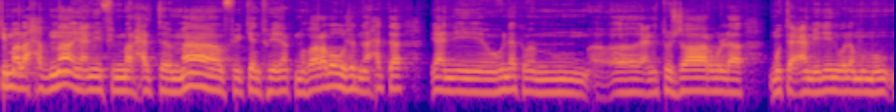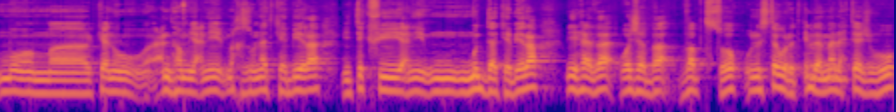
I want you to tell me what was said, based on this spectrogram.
كما لاحظنا يعني في مرحلة ما في كانت هناك مضاربة وجدنا حتى يعني هناك آه، يعني تجار ولا متعاملين ولا كانوا عندهم يعني مخزونات كبيرة لتكفي يعني مدة كبيرة. لهذا وجب ضبط السوق ونستورد إلا ما نحتاجه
